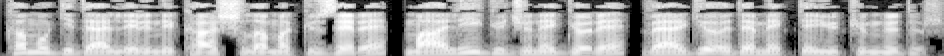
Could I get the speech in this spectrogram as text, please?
kamu giderlerini karşılamak üzere, mali gücüne göre, vergi ödemekle yükümlüdür.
